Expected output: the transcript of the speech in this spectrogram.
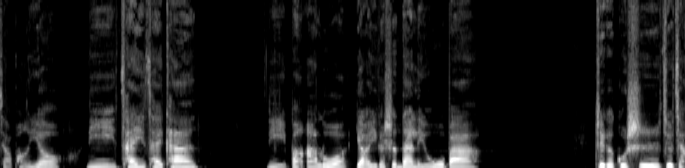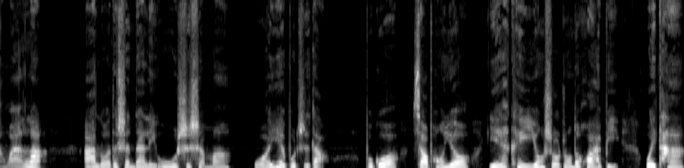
小朋友，你猜一猜看。你帮阿罗要一个圣诞礼物吧。这个故事就讲完了。阿罗的圣诞礼物是什么？我也不知道。不过，小朋友也可以用手中的画笔为他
